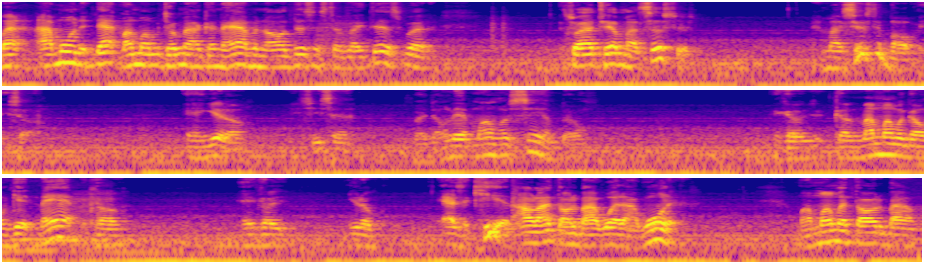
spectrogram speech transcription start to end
but I wanted that. My mama told me I couldn't have it and all this and stuff like this. But so I tell my sister, and my sister bought me some. And you know, she said, but don't let mama see them though. Because, because my mama gonna get mad because, because, you know, as a kid, all I thought about what I wanted. My mama thought about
